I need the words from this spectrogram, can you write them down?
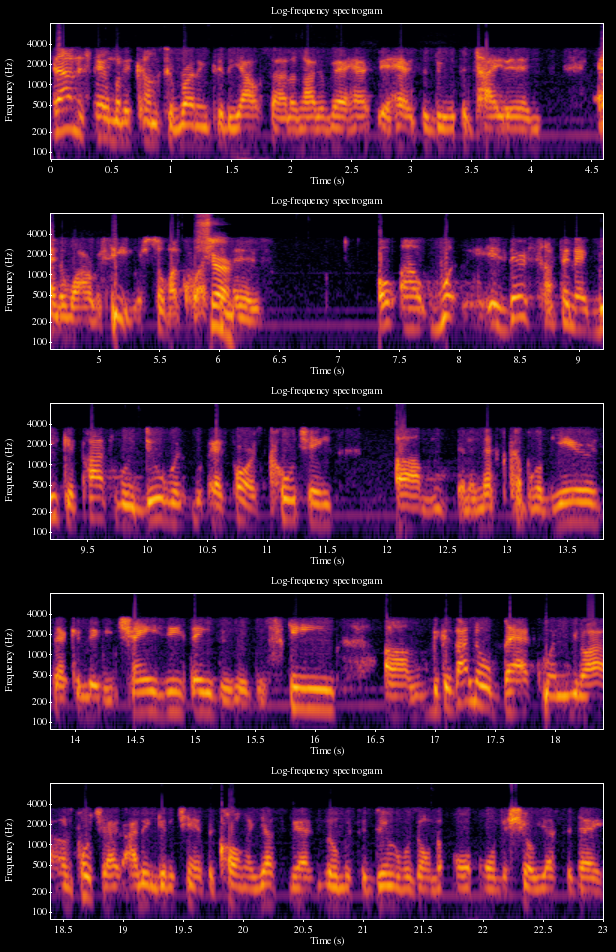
And I understand when it comes to running to the outside, a lot of that has, it has to do with the tight end and the wide receivers. So my question Sure. is, Oh, uh, what is there something that we could possibly do with, as far as coaching um, in the next couple of years that can maybe change these things? Is it the scheme? Um, because I know back when you know, I, unfortunately, I, I didn't get a chance to call in yesterday. I know Mr. Dune was on the on, the show yesterday,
